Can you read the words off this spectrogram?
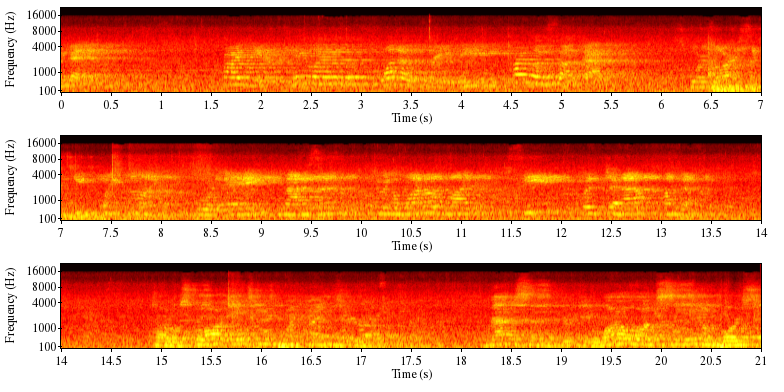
even. 5 meter Caleb, 103B, Carlos Sunday. Score large 16.9. Board A, Madison, doing a 101C with Jenna Hunter. Total score 18.90. Madison doing a 101 scene on board C.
